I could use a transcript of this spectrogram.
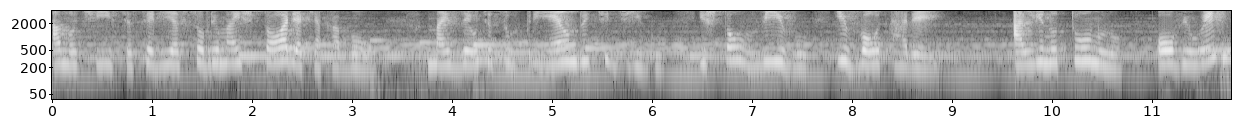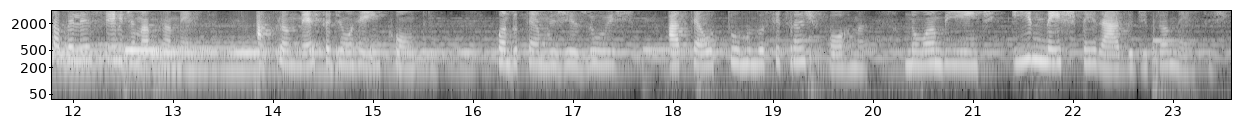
a notícia seria sobre uma história que acabou. Mas eu te surpreendo e te digo: estou vivo e voltarei. Ali no túmulo houve o estabelecer de uma promessa a promessa de um reencontro. Quando temos Jesus, até o túmulo se transforma num ambiente inesperado de promessas.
